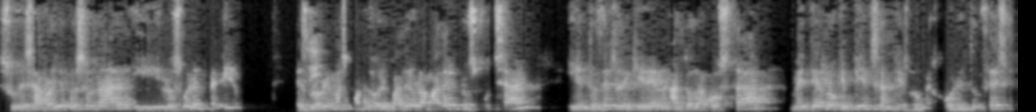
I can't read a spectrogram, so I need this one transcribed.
su desarrollo personal y lo suelen pedir. El problema es cuando el padre o la madre no escuchan y entonces le quieren a toda costa meter lo que piensan que es lo mejor. Entonces,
